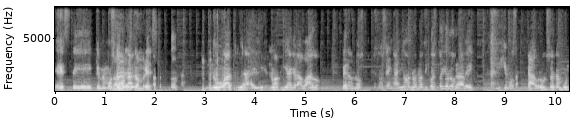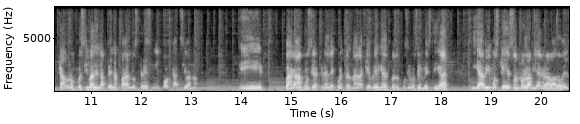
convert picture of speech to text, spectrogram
este, que me mostraron algo que esa persona no había no había grabado, pero nos, pues, nos engañó, ¿no? Nos dijo, esto yo lo grabé. Y dijimos, ah, cabrón, suena muy cabrón, pues sí vale la pena pagar los tres mil por canción, ¿no? y pagamos y al final de cuentas nada que ver, ya después nos pusimos a investigar y ya vimos que eso no lo había grabado él.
